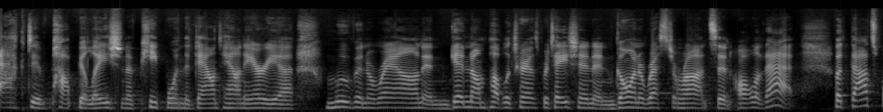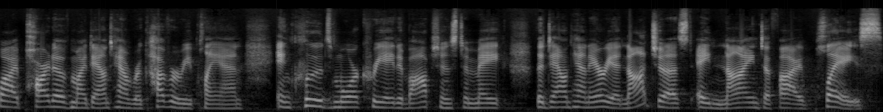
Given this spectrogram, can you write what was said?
active population of people in the downtown area moving around and getting on public transportation and going to restaurants and all of that. But that's why part of my downtown recovery plan includes more creative options to make the downtown area not just a nine to five place,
